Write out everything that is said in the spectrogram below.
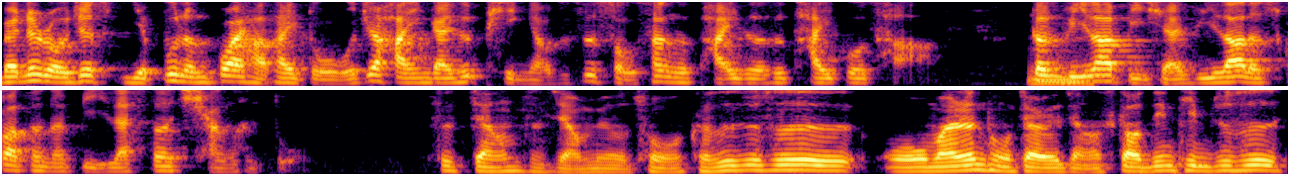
b e n e r Rogers 也不能怪他太多，我觉得他应该是平了，只是手上的牌子是太过差。跟 Villa 比起来，Villa 的 squad 真的比 Leicester 强很多。是这样子讲没有错，可是就是我蛮认同教育讲的，Scouting Team 就是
